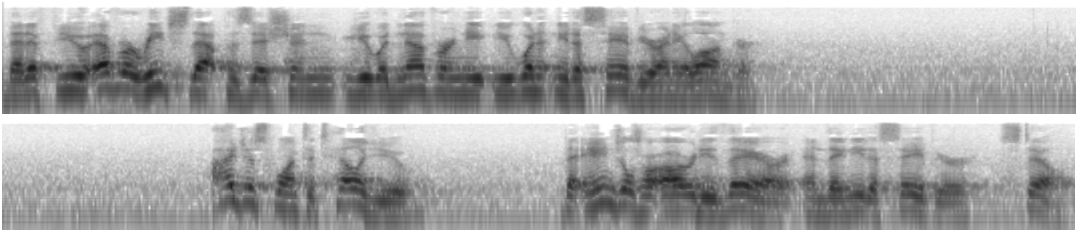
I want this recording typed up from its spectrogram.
that if you ever reach that position, you would never need, you wouldn't need a savior any longer. I just want to tell you the angels are already there and they need a savior still.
